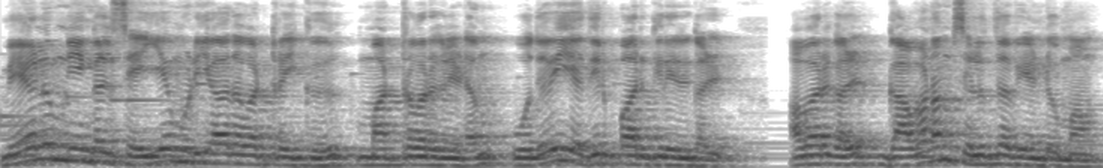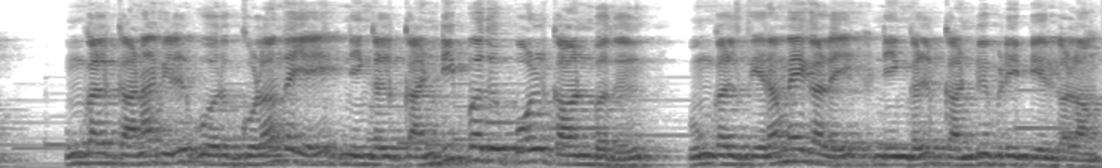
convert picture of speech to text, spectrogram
மேலும் நீங்கள் செய்ய முடியாதவற்றைக்கு மற்றவர்களிடம் உதவி எதிர்பார்க்கிறீர்கள். அவர்கள் கவனம் செலுத்த வேண்டுமாம். உங்கள் கனவில் ஒரு குழந்தையை நீங்கள் கண்டிப்பது போல் காண்பது உங்கள் திறமைகளை நீங்கள் கண்டுபிடிப்பீர்களாம்.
